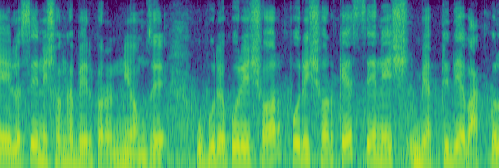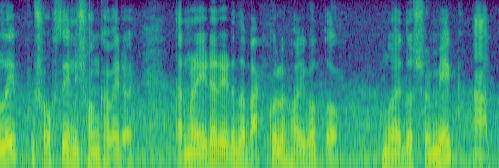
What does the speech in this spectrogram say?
এই হলো শ্রেণি সংখ্যা বের করার নিয়ম যে উপরে পরিসর, পরিসরকে শ্রেণি ব্যাপ্তি দিয়ে ভাগ করলেই শ্রেণি সংখ্যা বের হয়। তার মানে এটার এটা ভাগ করলে হয় কত? নয় দশমিক আট।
